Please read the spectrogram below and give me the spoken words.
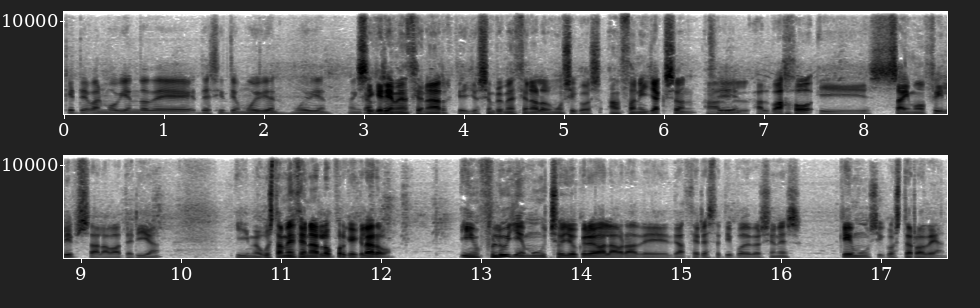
que te van moviendo de, de sitio. Muy bien, muy bien. Me. Sí quería mencionar, que yo siempre menciono a los músicos, Anthony Jackson al, Sí. al bajo y Simon Phillips a la batería. Y me gusta mencionarlo porque, claro, influye mucho, yo creo, a la hora de, de hacer este tipo de versiones, qué músicos te rodean.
